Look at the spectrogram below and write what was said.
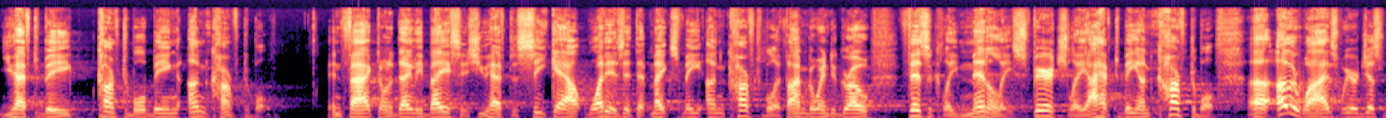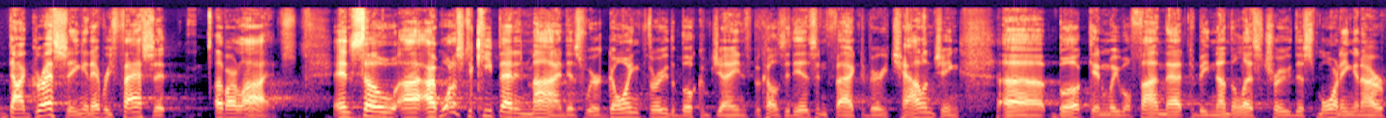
You have to be comfortable being uncomfortable. In fact, on a daily basis, you have to seek out what is it that makes me uncomfortable. If I'm going to grow physically, mentally, spiritually, I have to be uncomfortable. Uh, otherwise, we are just digressing in every facet of our lives. And so uh, I want us to keep that in mind as we're going through the book of James because it is, in fact, a very challenging uh, book, and we will find that to be nonetheless true this morning in our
